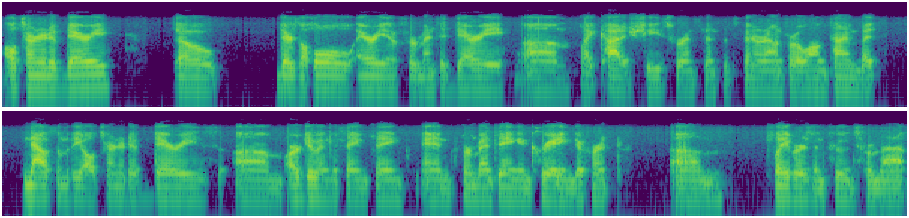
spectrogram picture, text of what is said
alternative dairy. So there's a whole area of fermented dairy, um, like cottage cheese, for instance, that's been around for a long time, but now some of the alternative dairies um, are doing the same thing and fermenting and creating different um, flavors and foods from that.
